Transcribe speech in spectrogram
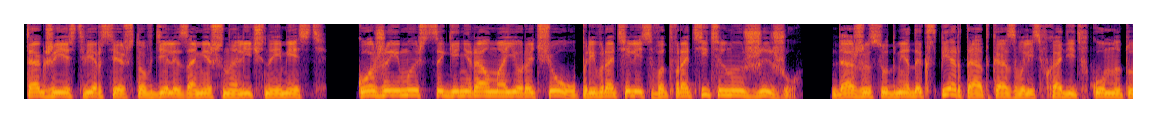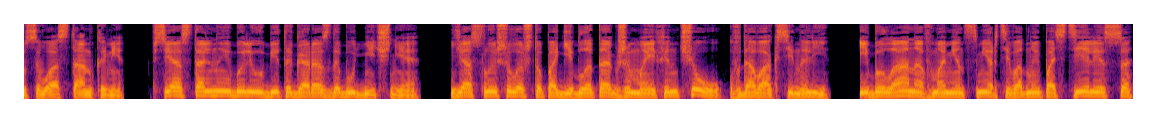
Также есть версия, что в деле замешана личная месть. Кожа и мышцы генерал-майора Чоу превратились в отвратительную жижу. Даже судмедэксперты отказывались входить в комнату с его останками. Все остальные были убиты гораздо будничнее. Я слышала, что погибла также Мэйфин Чоу, вдова Ксина Ли. И была она в момент смерти в одной постели с...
